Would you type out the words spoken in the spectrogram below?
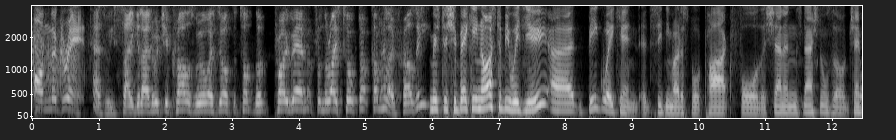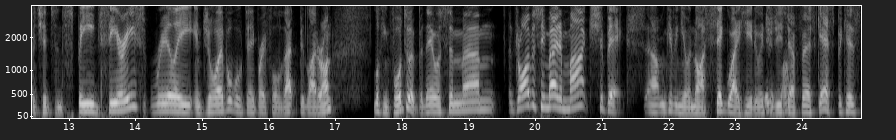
on the grid. As we say good day to Richard Craill, we always do off the top of the program from the racetalk.com. Hello, Kralsey. Mr. Shebeki, nice to be with you. Uh, big weekend at Sydney Motorsport Park for the Shannon's Nationals or Championships and Speed Series. Really enjoyable. We'll debrief all of that a bit later on. Looking forward to it. But there were some um, drivers who made a mark, Shebex. Uh, I'm giving you a nice segue here to introduce our first guest because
